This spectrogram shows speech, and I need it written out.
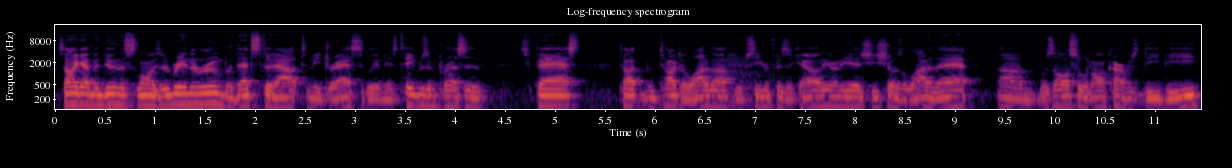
It's not like I've been doing this as long as everybody in the room, but that stood out to me drastically. I mean, his tape was impressive. He's fast. Talk, we talked a lot about receiver physicality on the edge. He shows a lot of that. Um, was also an all-conference DB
